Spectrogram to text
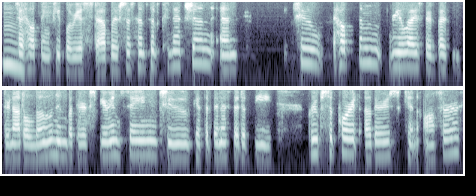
mm. to helping people reestablish a sense of connection and to help them realize that they're not alone in what they're experiencing, to get the benefit of the group support others can offer.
